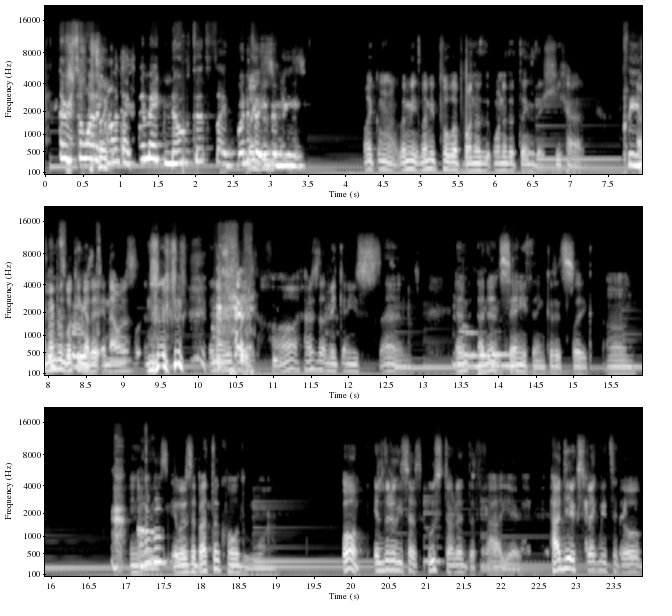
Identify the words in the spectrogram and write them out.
they're so out of like- context. They make no sense. Like, what does Like that even mean? like mm, let me let me pull up one of the one of the things that he had. Please. I remember looking at it and I was and I was like, huh? How does that make any sense? And I didn't say anything because it's like um. Anyways, it was about the Cold War. Oh, it literally says who started the fire. How do you expect me to go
